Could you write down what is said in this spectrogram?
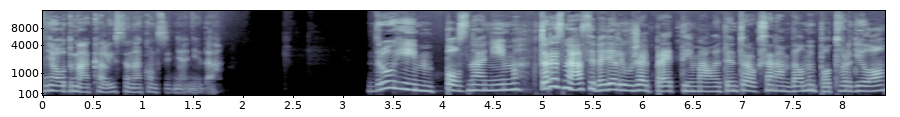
neodmákali, sa na konci dňa nedá. Druhým poznaním, ktoré sme asi vedeli už aj predtým, ale tento rok sa nám veľmi potvrdilo,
